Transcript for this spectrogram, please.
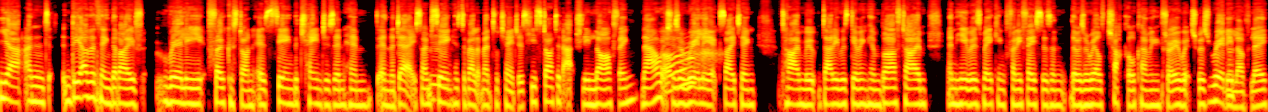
Yeah. And the other thing that I've really focused on is seeing the changes in him in the day. So I'm mm. seeing his developmental changes. He started actually laughing now, which oh. is a really oh. exciting time. Daddy was giving him bath time and he was making funny faces, and there was a real chuckle coming through, which was really lovely.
